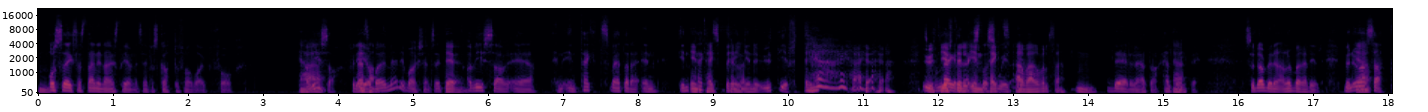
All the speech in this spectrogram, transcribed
Mm. også er jeg selvstendig næringsdrivende, så jeg får skattefradrag for Ja, aviser. Fordi jeg jobber i mediebransjen. Så jeg, Det, aviser er en inntekts... Hva heter det? En Inntekts- inntektsbringende utgift. ja, ja, ja, ja. Utgift til inntektservervelse. Mm. Det er det det heter. Helt Ja. riktig. Så da blir det en enda bedre deal. Men uansett,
